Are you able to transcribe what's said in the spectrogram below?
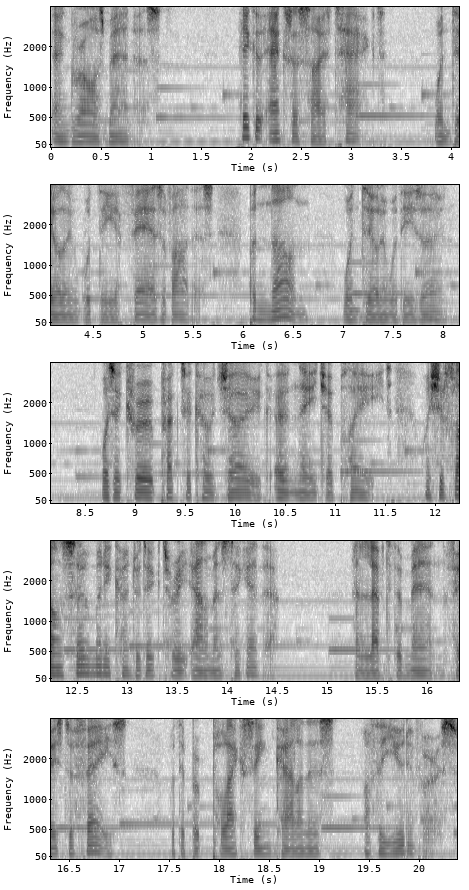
and gross manners. He could exercise tact when dealing with the affairs of others, but none when dealing with his own was a cruel practical joke old nature played when she flung so many contradictory elements together, and left the man face to face with the perplexing callousness of the universe.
